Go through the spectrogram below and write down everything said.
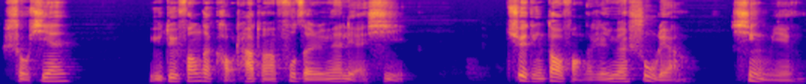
首先，与对方的考察团负责人员联系，确定到访的人员数量、姓名、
